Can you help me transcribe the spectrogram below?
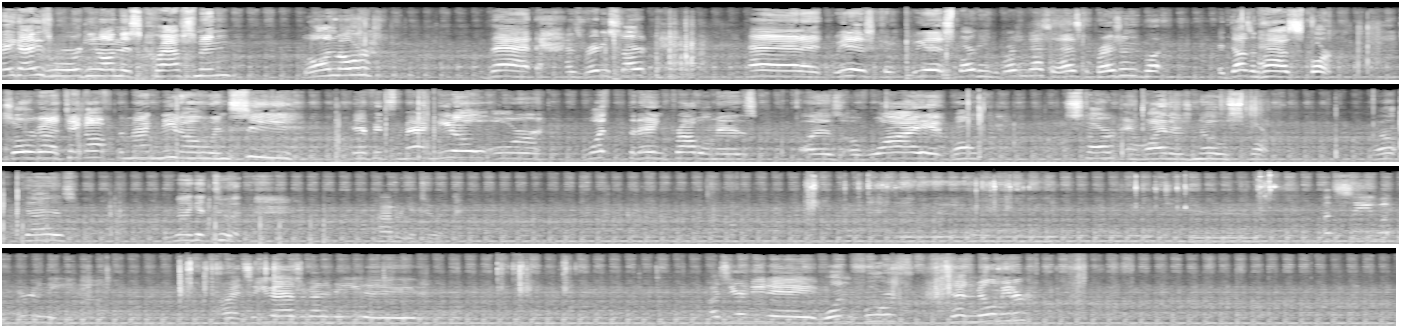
Hey guys, we're working on this Craftsman lawnmower that has ready to start, and it, we just we did a spark and compression test. It has compression, but it doesn't have spark. So we're gonna take off the magneto and see if it's the magneto or what the dang problem is, is of why it won't start and why there's no spark. Well, guys. We're gonna get to it. I'm gonna get to it. Let's see what you're gonna need. Alright, so you guys are gonna need a. So you're gonna need a 1 4th 10 millimeter.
